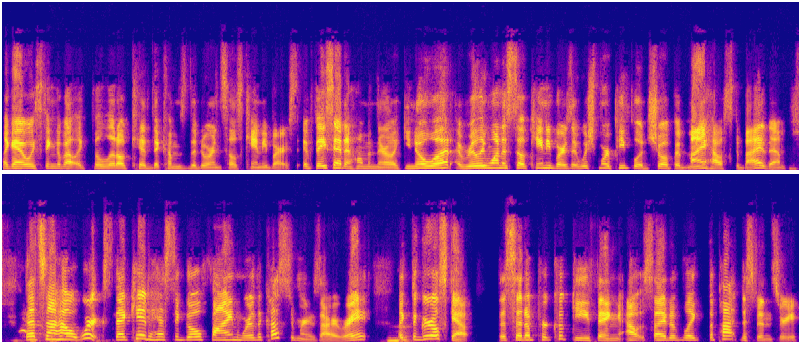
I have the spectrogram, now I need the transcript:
like I always think about like the little kid that comes to the door and sells candy bars. If they sat at home and they're like, you know what? I really want to sell candy bars. I wish more people would show up at my house to buy them. That's not how it works. That kid has to go find where the customers are, right? Like mm. the Girl Scout that set up her cookie thing outside of like the pot dispensary.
